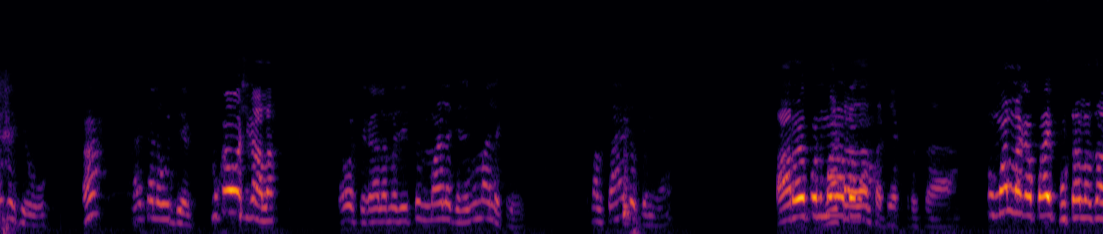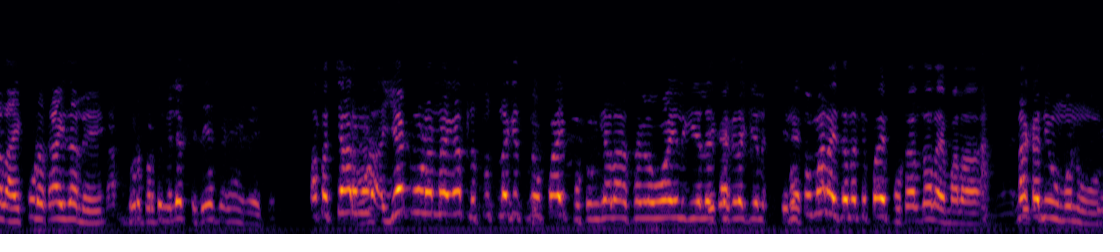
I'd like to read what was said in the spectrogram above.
उद्योग घेऊ. हा? काय केला उद्योग तू का वश घाला वश घाला म्हणजे तुम्ही मालक आहे मी मालक आहे. तुम्हाला सांगितलं होतं मी अरे पण मला तू म्हणला का पाय फुटायला झालाय कुठं काय झालंय? बरोबर तुम्ही लक्ष द्यायचं काय द्यायचं आता चार मोड एक मोड नाही घातलं तूच लगेच तो पाय फुटून गेला सगळं ऑइल गेलं सगळं गेलं. मग तू म्हणायचं ना ते पाय फुटायला झालाय मला. नका नेऊ म्हणून.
